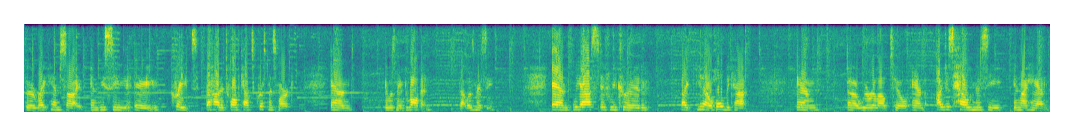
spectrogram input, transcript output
the right hand side and we see a crate that had a 12 cats Christmas mark and it was named Robin. That was Missy. And we asked if we could like, you know, hold the cat. And uh, we were allowed to. And I just held Missy in my hand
